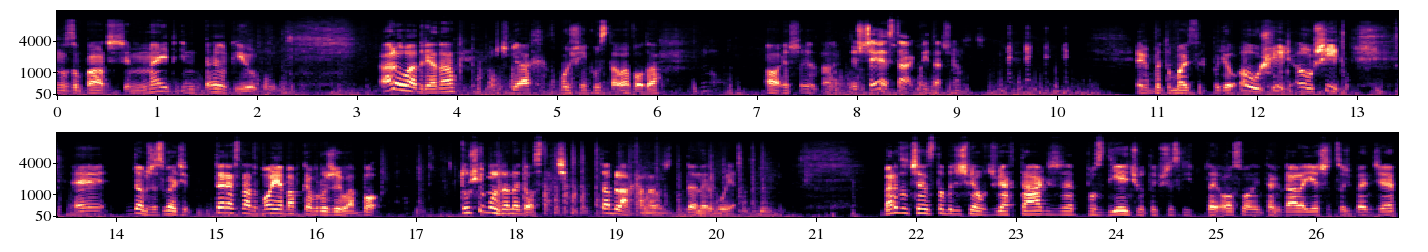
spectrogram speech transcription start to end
no zobaczcie, made in Belgium. Ale u Adriana w drzwiach w głośniku stała woda. O, jeszcze jest dalej. Jeszcze jest, tak, widać ją. Jakby to majster powiedział, oh shit, oh shit. E, dobrze, słuchajcie, teraz na dwoje babka wróżyła, bo tu się możemy dostać. Ta blacha nas denerwuje. Bardzo często będziesz miał w drzwiach tak, że po zdjęciu tych wszystkich tutaj osłon i tak dalej, jeszcze coś będzie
